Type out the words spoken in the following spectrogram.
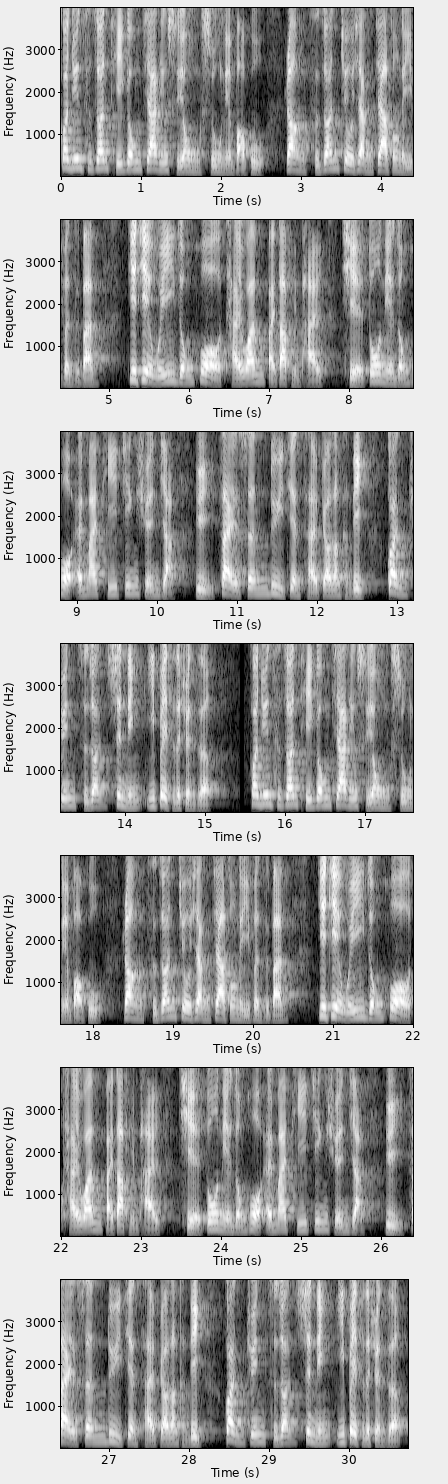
冠军瓷砖提供家庭使用十五年保固，让瓷砖就像家中的一份子般。业界唯一荣获台湾百大品牌，且多年荣获 MIT 精选奖与再生绿建材标章肯定。冠军瓷砖是您一辈子的选择。冠军瓷砖提供家庭使用十五年保固，让瓷砖就像家中的一份子般。业界唯一荣获台湾百大品牌，且多年荣获 MIT 精选奖与再生绿建材标章肯定。冠军瓷砖是您一辈子的选择。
